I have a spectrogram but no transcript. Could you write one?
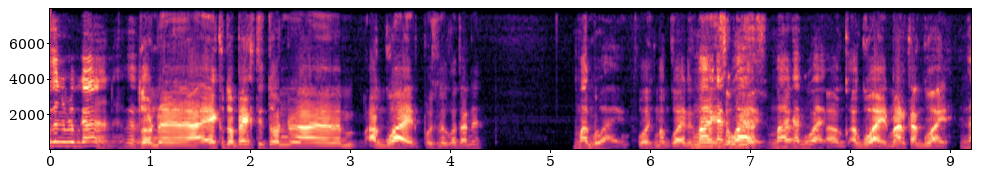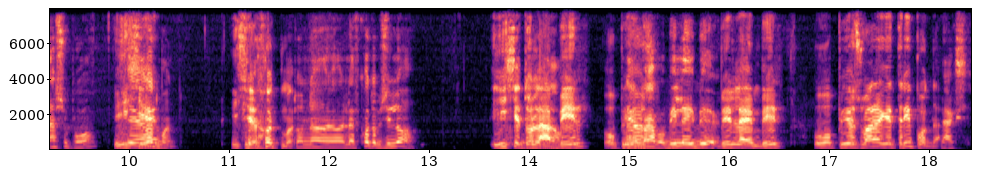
δεν έβλεπε κανέναν. ε, Βέβαια. Τον ε, έκτο παίκτη, τον ε, Αγκουάιρ, πώς λεγότανε. Μαγκουάιρ. Όχι, Μαγκουάιρ είναι Μάρκ ηθοποιός. Αγκουάιρ, Μάρκ Αγκουάιρ. Α, Αγκουάιρ, Μάρκ Αγκουάιρ. Να σου πω, Είχε- είχε Ρότμαν. Είχε Ρότμαν. Τον ε, λευκό τον ψηλό. Είχε τον Λαμπύρ, ο Ναι, οποίο. μπράβο, Μπίλε Ιμπίρ. Μπιλ Λαμπύρ, ο οποίος βάραγε τρίποντα. Εντάξει,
